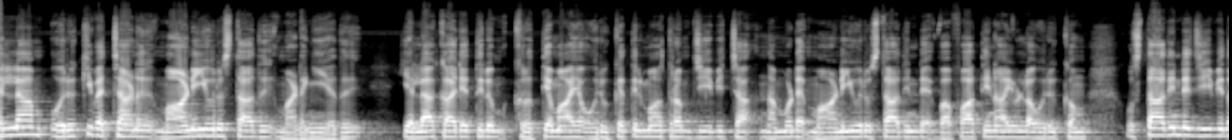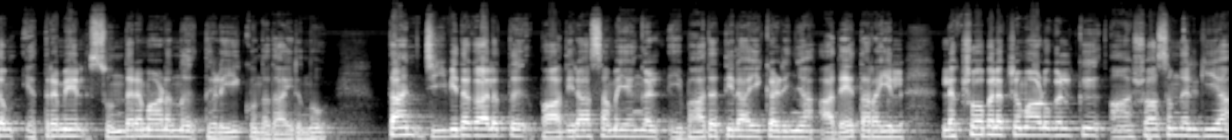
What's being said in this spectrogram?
എല്ലാം ഒരുക്കി വച്ചാണ് മാണിയൂരുസ്താദ് മടങ്ങിയത്. എല്ലാ കാര്യത്തിലും കൃത്യമായ ഒരുക്കത്തിൽ മാത്രം ജീവിച്ച നമ്മുടെ മാണിയൂർ ഉസ്താദിന്റെ വഫാത്തിനായുള്ള ഒരുക്കം ഉസ്താദിന്റെ ജീവിതം എത്രമേൽ സുന്ദരമാണെന്ന് തെളിയിക്കുന്നതായിരുന്നു. താൻ ജീവിതകാലത്ത് പാതിരാ സമയങ്ങൾ ഇബാദത്തിലായി കഴിഞ്ഞ അതേ തറയിൽ ലക്ഷോപലക്ഷം ആളുകൾക്ക് ആശ്വാസം നൽകിയ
